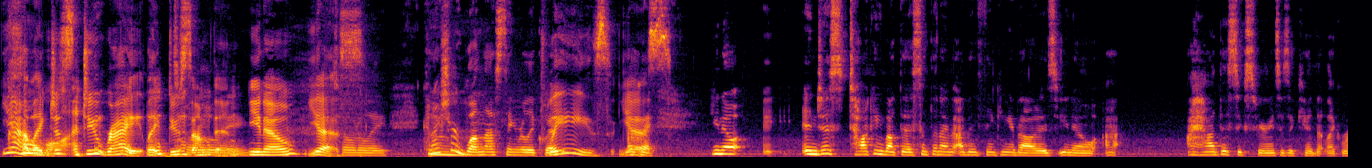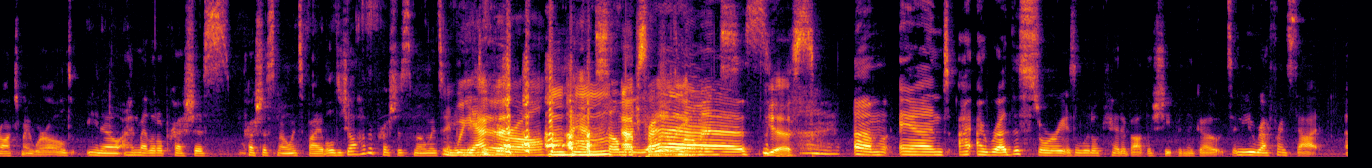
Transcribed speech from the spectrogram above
Yeah, Come like just do right. Like do Totally. something, you know? Yes. Totally. Can I share mm. one last thing really quick? Please. Yes. Okay. You know, in just talking about this, something I've, I've been thinking about is, you know, I, I had this experience as a kid that like rocked my world. You know, I had my little precious, precious moments Bible. Did y'all have a precious moments? Any- We yeah, did. girl. I had so much Absolutely. precious moments. Yes. Yes. Um, and I, I read this story as a little kid about the sheep and the goats, and you referenced that, uh,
